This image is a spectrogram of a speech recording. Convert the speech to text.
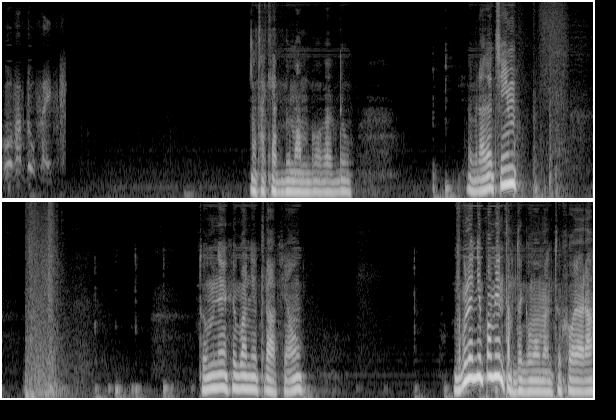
Głowa w dół. No tak jakby mam głowę w dół. Dobra, lecim. Tu mnie chyba nie trafią. W ogóle nie pamiętam tego momentu, cholera.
